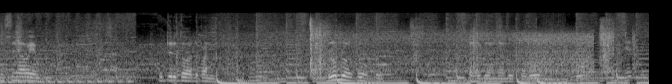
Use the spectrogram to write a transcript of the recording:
Musuhnya Wim. Itu itu depan. Belum belum tuh tuh. Saya bilang dulu turun. Dia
